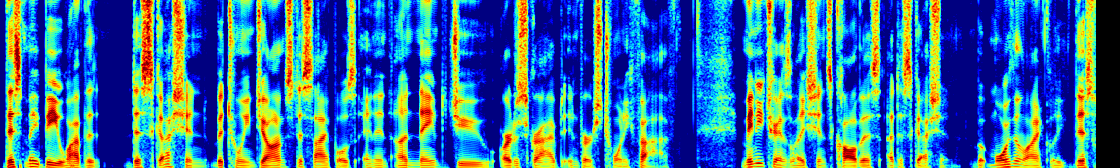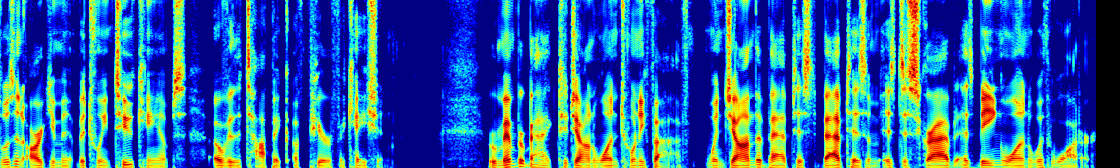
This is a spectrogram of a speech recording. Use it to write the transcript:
This may be why the discussion between John's disciples and an unnamed Jew are described in verse 25. Many translations call this a discussion, but more than likely, this was an argument between two camps over the topic of purification. Remember back to John 1:25 when John the Baptist's baptism is described as being one with water.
